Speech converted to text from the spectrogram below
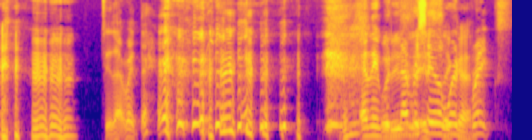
see that right there? and they would never it? say the like word a- brakes.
